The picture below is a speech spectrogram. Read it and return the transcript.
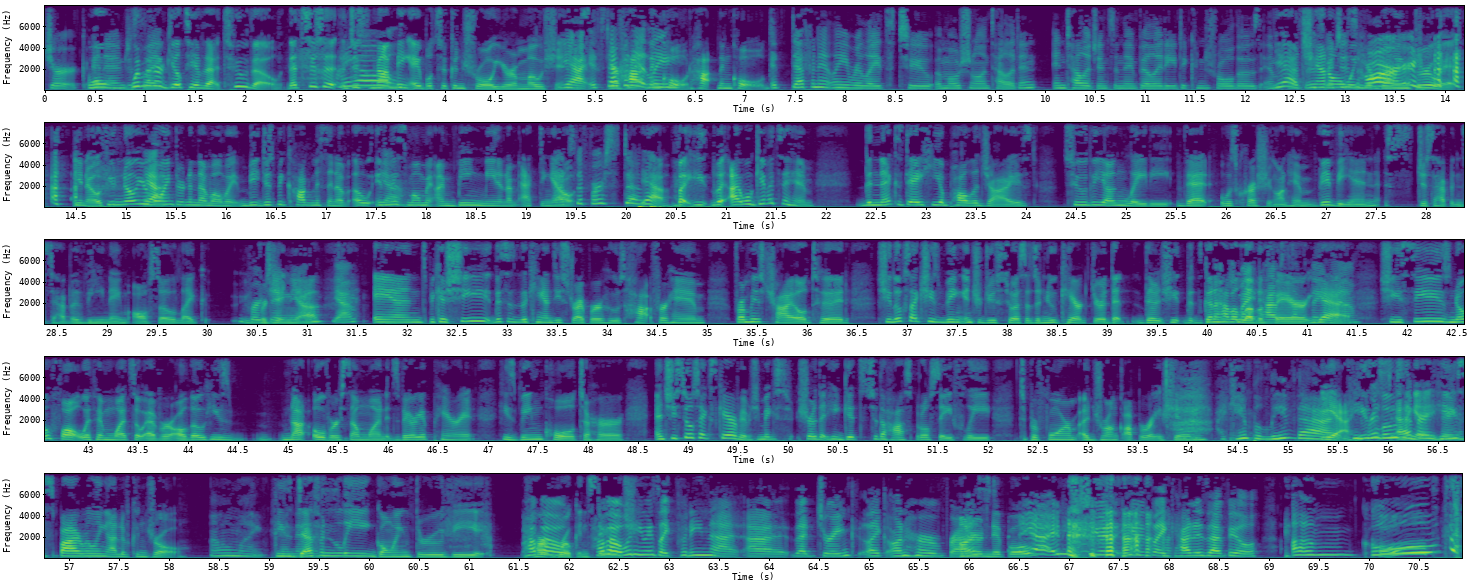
jerk. Well, and I'm just women like, are guilty of that too, though. That's just a, just not being able to control your emotions. Yeah, it's You're hot definitely- than cold, hot and cold. It definitely relates to emotional intelligence, intelligence, and the ability to control those impulses. Yeah, channel when hard. you're going through it. You know, if you know you're Yeah. going through it in that moment, be just be cognizant of, oh, in Yeah. this moment I'm being mean and I'm acting That's out. That's the first step. yeah, but you, but I will give it to him. The next day he apologized to the young lady that was crushing on him. Vivian just happens to have a V name also, like Virginia. Virginia, yeah. And because she, this is the Candy Striper who's hot for him from his childhood. She looks like she's being introduced to us as a new character that there, she, that's going to have a love have affair. yeah. yeah. She sees no fault with him whatsoever, although he's not over someone. It's very apparent he's being cold to her. And she still takes care of him. She makes sure that he gets to the hospital safely to perform a drunk operation. I can't believe that. yeah, He he's losing it. He's spiraling out of control. Oh my! God. He's definitely going through the How heartbroken about, stage. How about when he was like putting that uh that drink like on her breast, On her nipple? Yeah, and he, she was, he was like, "How does that feel?" Um, cold.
